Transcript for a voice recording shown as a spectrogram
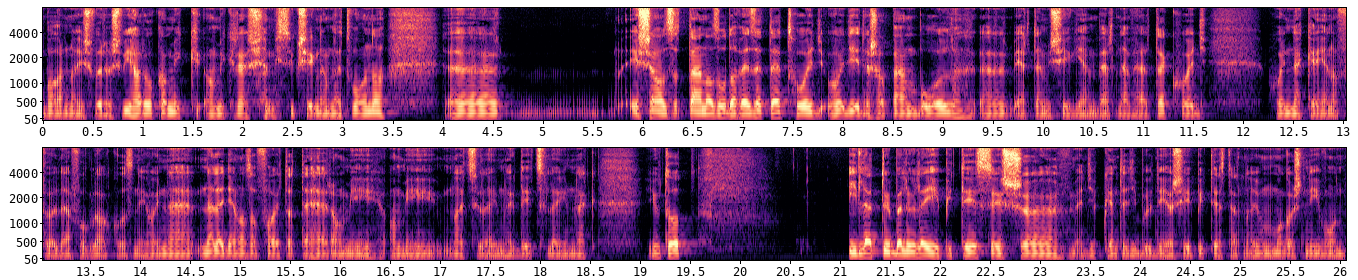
barna és vörös viharok, amik, amikre semmi szükség nem lett volna. És aztán az oda vezetett, hogy, hogy édesapámból értelmiségi embert neveltek, hogy, hogy ne kelljen a földdel foglalkozni, hogy ne, ne legyen az a fajta teher, ami, ami nagyszüleimnek, dédszüleimnek jutott. Így lett ő belőle építész, és egyébként egy üldíjas építész, tehát nagyon magas nívon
